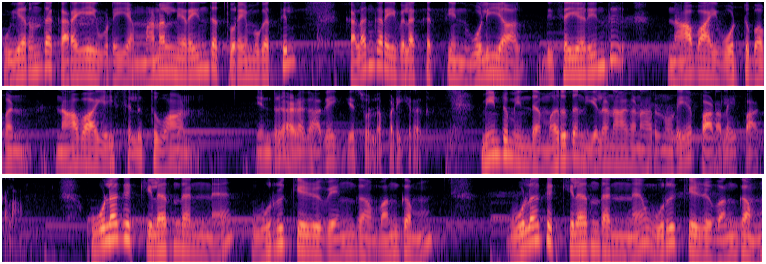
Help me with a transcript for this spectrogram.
உயர்ந்த கரையை உடைய மணல் நிறைந்த துறைமுகத்தில் கலங்கரை விளக்கத்தின் ஒளியால் திசையறிந்து நாவாய் ஓட்டுபவன் நாவாயை செலுத்துவான் என்று அழகாக இங்கே சொல்லப்படுகிறது. மீண்டும் இந்த மருதன் இளநாகனாரனுடைய பாடலை பார்க்கலாம். உலகு கிளர்ந்தன்ன உருக்கெழு வெங்கம் வங்கம் உலகு கிளர்ந்தன்ன உருக்கெழு வங்கம்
